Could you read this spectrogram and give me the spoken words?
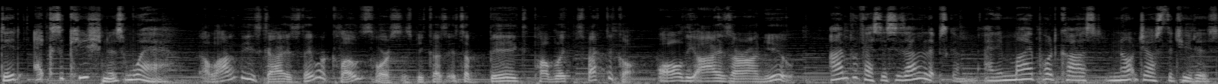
did executioners wear? A lot of these guys, they were clothes horses because it's a big public spectacle. All the eyes are on you. I'm Professor Suzannah Lipscomb, and in my podcast, Not Just the Tudors,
